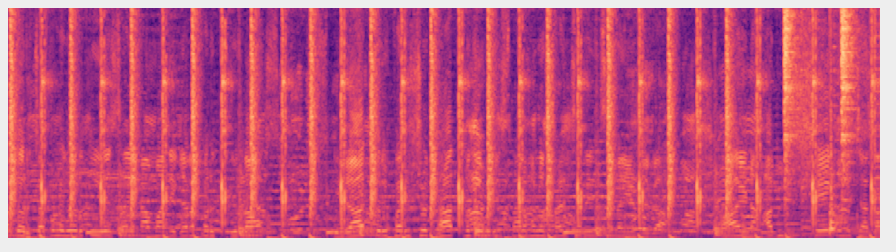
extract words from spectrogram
అందరూ చప్పలు కొడుతూ ఏసై నామాన్ని గణపరుచుకున్నాం ఈ రాత్రి పరిశుద్ధాత్మ దేవుడి స్థలములో సంచరించిన ఎండుగా ఆయన అభిషేకము చేత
